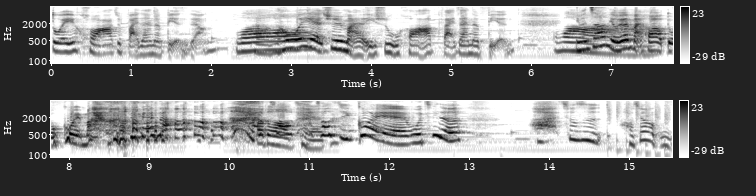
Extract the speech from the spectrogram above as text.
堆花就摆在那边这样。哇！然后我也去买了一束花摆在那边。哇！你们知道纽约买花有多贵吗？天哪！要多少钱？超，超级贵耶！我记得，啊，就是好像五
